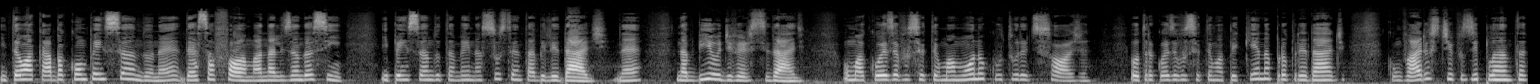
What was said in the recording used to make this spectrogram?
Então acaba compensando, né? Dessa forma, analisando assim e pensando também na sustentabilidade, né? Na biodiversidade. Uma coisa é você ter uma monocultura de soja Outra coisa é você ter uma pequena propriedade com vários tipos de planta,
